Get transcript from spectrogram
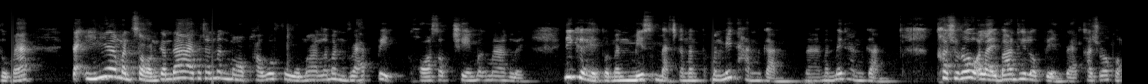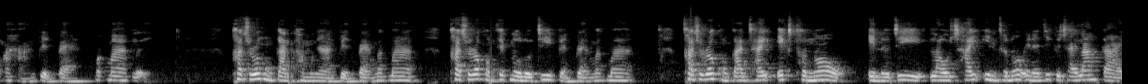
ถูกไหม แต่อีเนี่ยมันสอนกันได้ เพราะฉะนั้นมัน more powerful มาก แล้วมัน rapid cost of change มาก ๆ เลย นี่คือเหตุผลมัน mismatch กันมันมันไม่ทันกันนะมันไม่ทันกัน cultural อะไรบ้างที่เราเปลี่ยนแปลง cultural ของอาหารเปลี่ยนแปลงมาก ๆ เลย cultural ของการทำงานเปลี่ยนแปลงมากๆ cultural ของเทคโนโลยีเปลี่ยนแปลงมากๆ cultural ของการใช้ external energy เราใช้ internal energy คือใช้ร่างกาย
